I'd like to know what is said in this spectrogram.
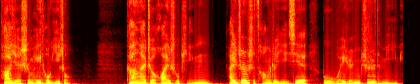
他也是眉头一皱。看来这槐树坪还真是藏着一些不为人知的秘密。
